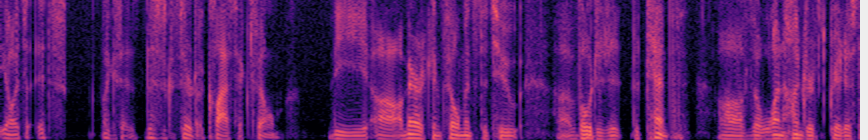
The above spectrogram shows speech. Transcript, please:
you know, it's, it's like I said, this is considered a classic film. The uh, American Film Institute uh, voted it the 10th of the 100 greatest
